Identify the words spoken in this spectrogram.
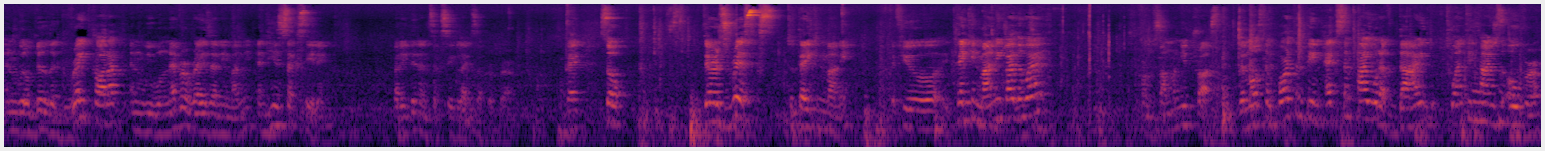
and we'll build a great product and we will never raise any money. And he's succeeding. But he didn't succeed like Zuckerberg. Okay? So there's risks to taking money. If you taking money by the way from someone you trust. The most important thing, XMPie would have died 20 times over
